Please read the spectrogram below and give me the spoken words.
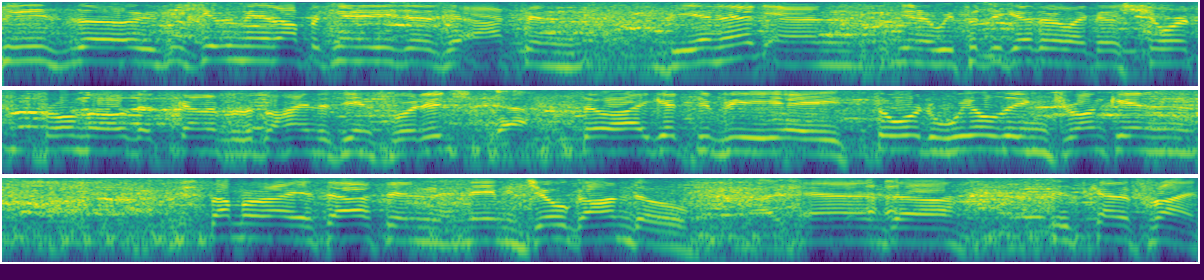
he's uh, given me an opportunity to, to act and be in it. And you know, we put together like a short promo that's kind of the behind the scenes footage. Yeah. So I get to be a sword wielding drunken samurai assassin named Joe Gondo. And uh, it's kind of fun.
